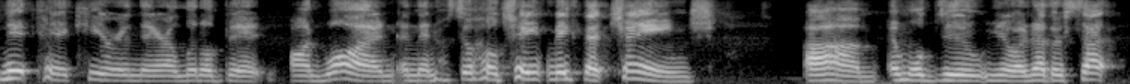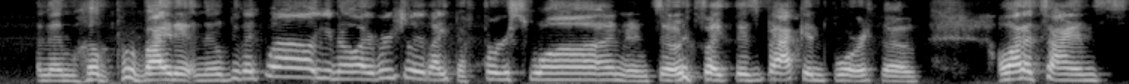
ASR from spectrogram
nitpick here and there a little bit on one. And then so he'll change, make that change. Um, and we'll do, you know, another set and then he'll provide it and they'll be like, well, you know, I originally liked the first one. And so it's like this back and forth of a lot of times,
